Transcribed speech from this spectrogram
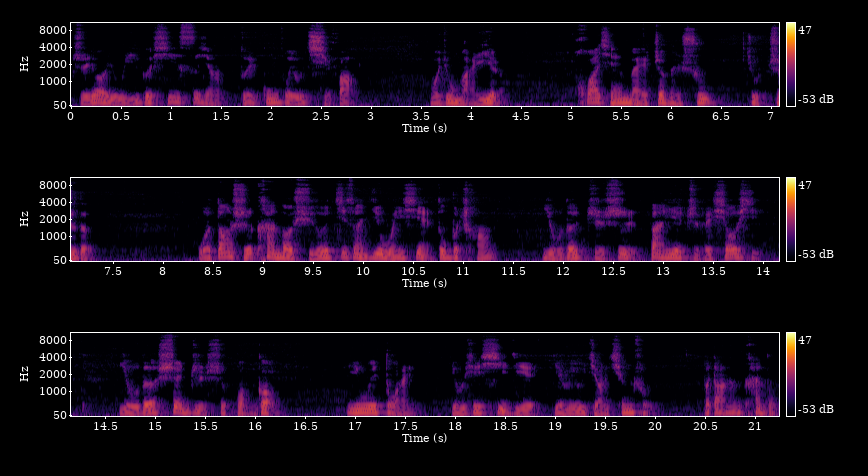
只要有一个新思想对工作有启发，我就满意了。花钱买这本书就值得。我当时看到许多计算机文献都不长，有的只是半页纸的消息，有的甚至是广告，因为短，有些细节也没有讲清楚，不大能看懂，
